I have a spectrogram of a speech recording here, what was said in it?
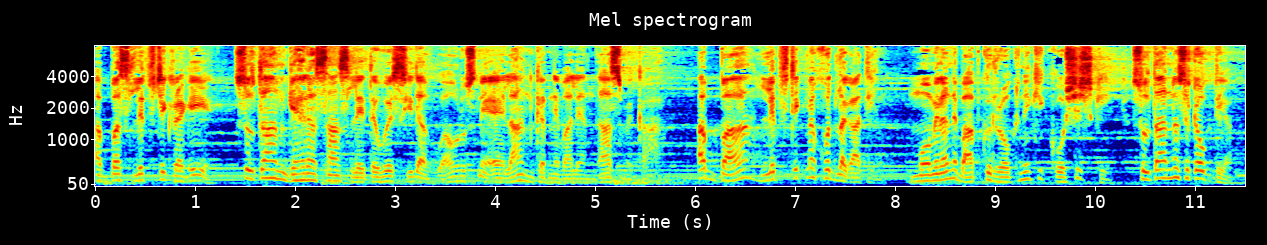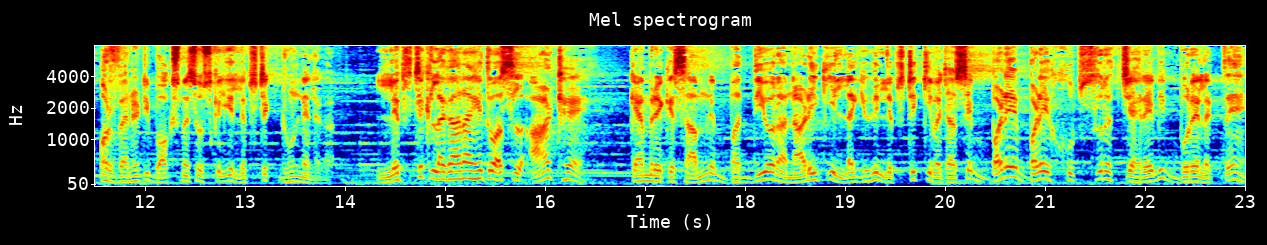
اب بس لپسٹک رہ گئی ہے۔ سلطان گہرا سانس لیتے ہوئے سیدھا ہوا اور اس نے اعلان کرنے والے انداز میں کہا، ابا، لپسٹک میں خود لگاتی ہوں۔ مومنا نے باپ کو روکنے کی کوشش کی۔ سلطان نے اسے ٹوک دیا اور وینٹی باکس میں سے اس کے لیے لپسٹک ڈھونڈنے لگا۔ لپسٹک لگانا ہی تو اصل آرٹ ہے۔ کیمرے کے سامنے بدی اور اناڑی کی لگی ہوئی لپسٹک کی وجہ سے بڑے بڑے خوبصورت چہرے بھی برے لگتے ہیں۔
